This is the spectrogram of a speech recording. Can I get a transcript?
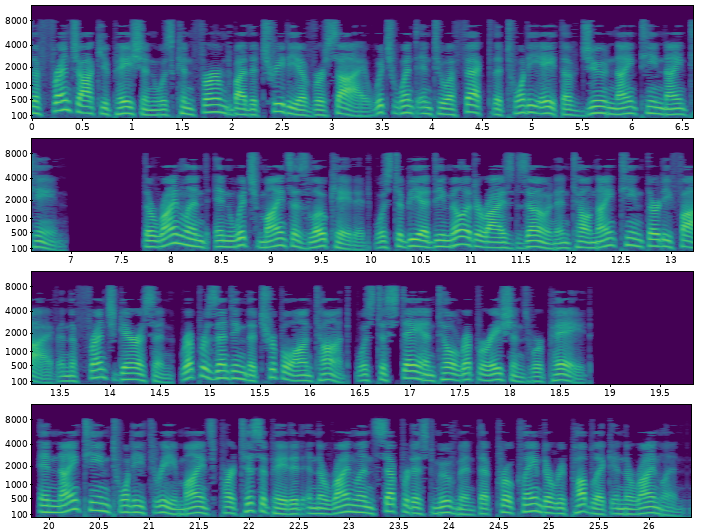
The French occupation was confirmed by the Treaty of Versailles which went into effect 28 June 1919. The Rhineland in which Mainz is located was to be a demilitarized zone until 1935 and the French garrison, representing the Triple Entente, was to stay until reparations were paid. In 1923 Mainz participated in the Rhineland separatist movement that proclaimed a republic in the Rhineland.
